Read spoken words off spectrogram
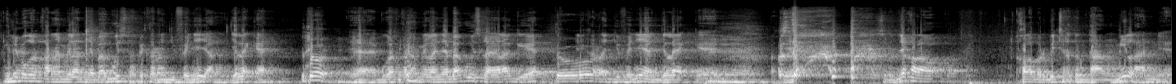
Ini bukan karena Milannya bagus tapi karena Juve-nya yang jelek ya. betul Ya, bukan karena Milannya bagus sekali lagi ya. Betul. Ini karena Juve-nya yang jelek ya. Oke. Sebenarnya kalau kalau berbicara tentang Milan ya,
